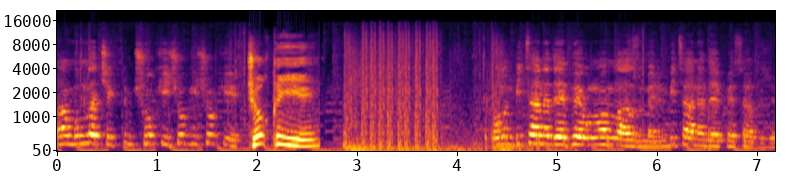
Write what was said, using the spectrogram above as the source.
Tamam bunu da çektim. Çok iyi, çok iyi, çok iyi. Çok iyi. Oğlum bir tane DP bulmam lazım benim. Bir tane DP sadece.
